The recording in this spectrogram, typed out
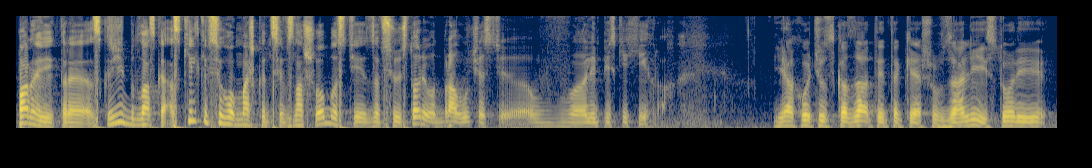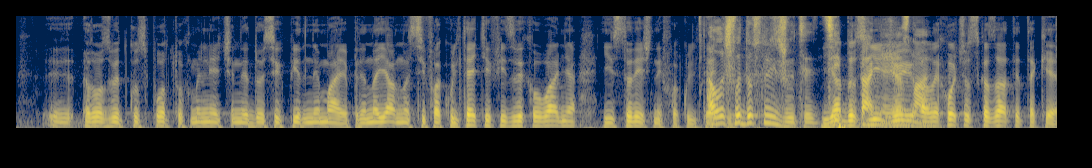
Пане Вікторе, скажіть, будь ласка, а скільки всього мешканців з нашої області за всю історію от брали участь в Олімпійських іграх? Я хочу сказати таке, що взагалі історії розвитку спорту Хмельниччини до сих пір немає. При наявності факультетів фізвиховання і історичних факультетів. Але ж ви досліджуєте ці я питання, досліджую, я знаю. але хочу сказати таке.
